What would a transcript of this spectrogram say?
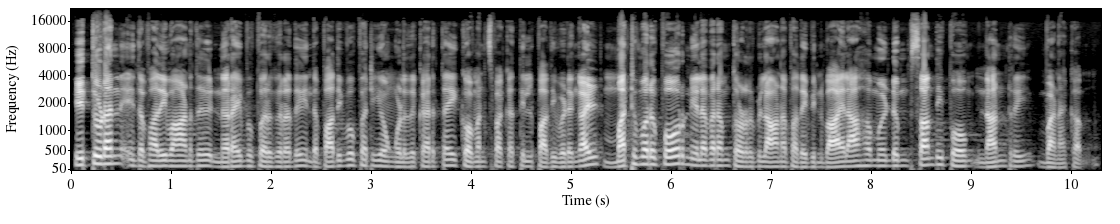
இத்துடன் இந்த பதிவானது நிறைவு பெறுகிறது. இந்த பதிவு பற்றிய உங்களது கருத்தை கொமெண்ட்ஸ் பக்கத்தில் பதிவிடுங்கள். மற்றொரு போர் நிலவரம் தொடர்பிலான பதிவின் வாயிலாக மீண்டும் சந்திப்போம். நன்றி வணக்கம்.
